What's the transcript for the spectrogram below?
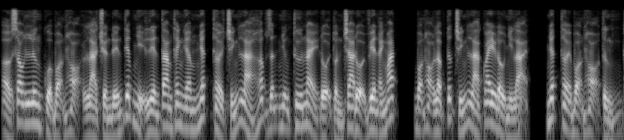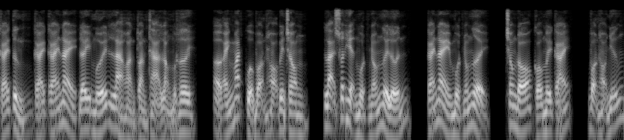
ở sau lưng của bọn họ là chuyển đến tiếp nhị liên tam thanh âm nhất thời chính là hấp dẫn những thứ này đội tuần tra đội viên ánh mắt, bọn họ lập tức chính là quay đầu nhìn lại, nhất thời bọn họ từng cái từng cái cái này đây mới là hoàn toàn thả lỏng một hơi, ở ánh mắt của bọn họ bên trong, lại xuất hiện một nhóm người lớn, cái này một nhóm người, trong đó có mấy cái, bọn họ những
